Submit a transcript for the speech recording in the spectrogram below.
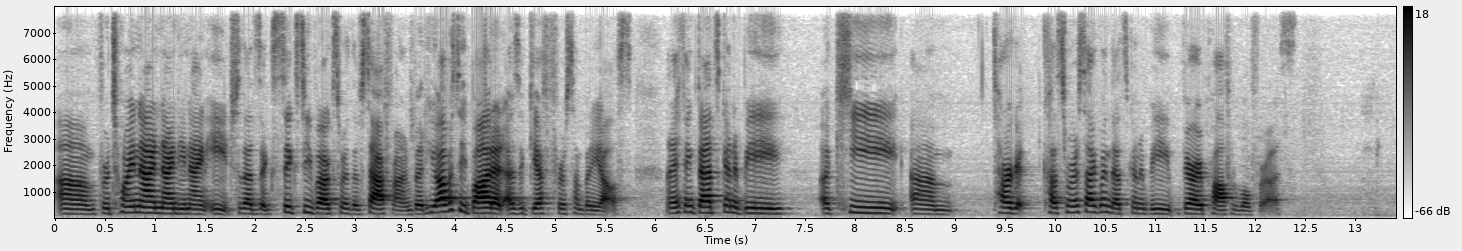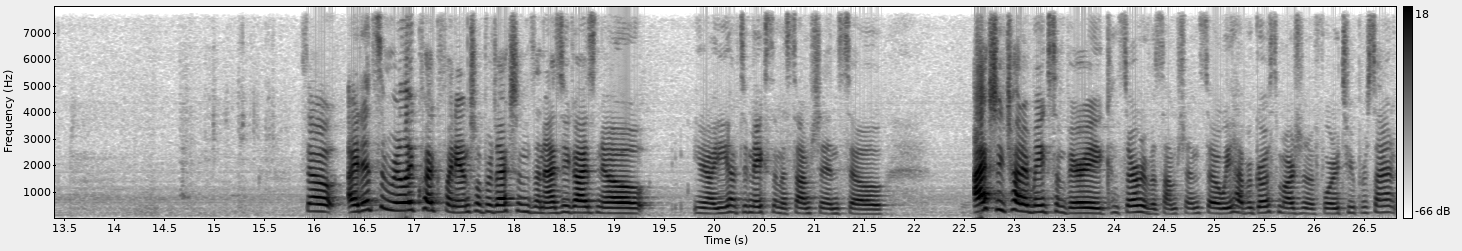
um, for $29.99 each. So that's like 60 bucks worth of saffron. But he obviously bought it as a gift for somebody else. And I think that's going to be a key um, target customer segment that's going to be very profitable for us. So I did some really quick financial projections, and as you guys know, you know, you have to make some assumptions. So I actually try to make some very conservative assumptions. So we have a gross margin of 42%,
